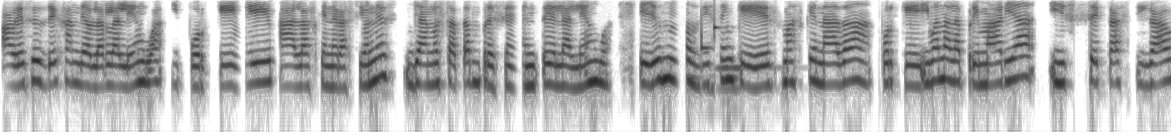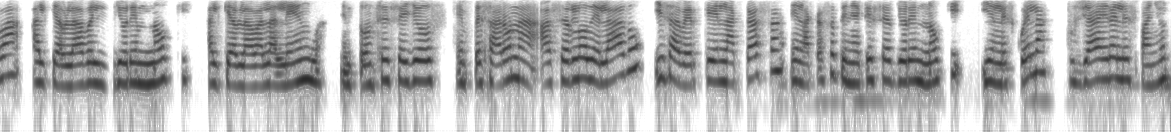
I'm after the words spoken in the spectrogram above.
a veces dejan de hablar la lengua y por qué a las generaciones ya no está tan presente la lengua. Ellos nos dicen que es más que nada porque iban a la primaria y se castigaba al que hablaba el Yoremnoki al que hablaba la lengua. Entonces ellos empezaron a hacerlo de lado y saber que en la casa, en la casa tenía que ser Yorenoki y en la escuela pues ya era el español.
